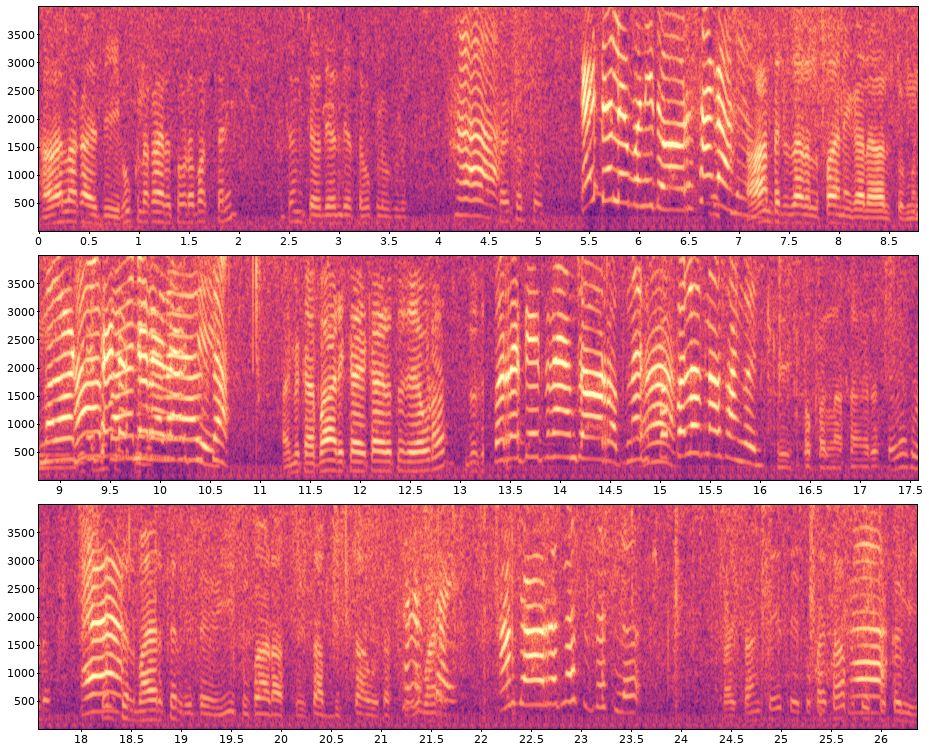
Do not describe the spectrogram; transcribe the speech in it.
हाला काय ती हुकलं काय रे थोडं बघता तुमच्या ध्यान देता हुकलं हुकलं. हा. काय करतो? काय चाललंय पण इथं? वावर सांगा. आंब्याच्या झाडाला पाणी घालायला आलतो म्हणून. मला वाटतं संडास करायला आलते. आम्ही काय बारीक काय काय रे तुझ्या एवढा? दुसरं परत येत नाही आमच्या वावरात नाही तर पप्पालाच ना सांगन. हे पप्पाला ना सांगत असतं का कुठं हा. चल चल बाहेर चल इथं. ई तू पाड असते साप बीप चावत असते खरंच बाहेर. आमच्या वावरात नसतं तसलं. काय सांगते ते? तू काय साप हा. कमी?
